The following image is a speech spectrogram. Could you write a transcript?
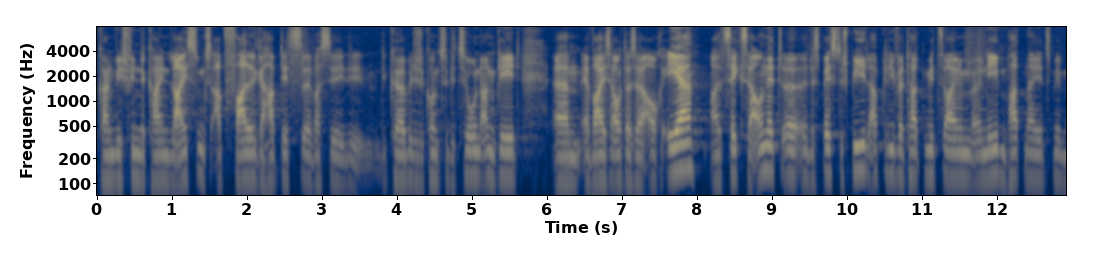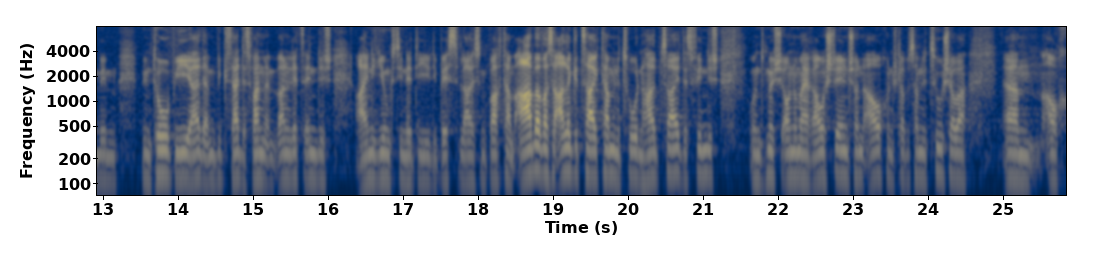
kein, wie ich finde, keinen Leistungsabfall gehabt, jetzt äh, was die, die, die körperliche Konstitution angeht. Ähm, er weiß auch, dass er auch er als Sechser auch nicht äh, das beste Spiel abgeliefert hat mit seinem äh, Nebenpartner, jetzt mit, mit, mit, dem Tobi. Ja, dann, wie gesagt, das waren, waren, letztendlich einige Jungs, die nicht die, die beste Leistung gebracht haben. Aber was sie alle gezeigt haben in der zweiten Halbzeit, das finde ich und möchte ich auch nochmal herausstellen, schon auch, und ich glaube, das haben die Zuschauer ähm, auch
